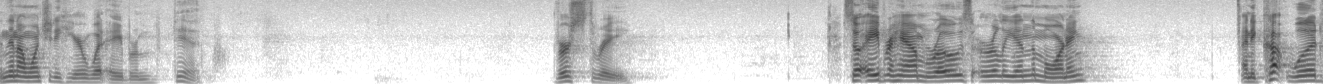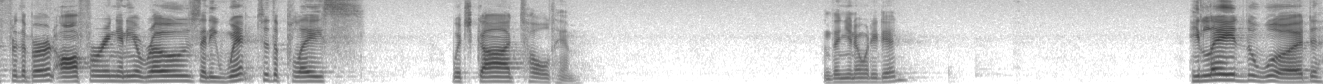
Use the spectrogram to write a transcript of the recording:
And then I want you to hear what Abram did. Verse 3. So Abraham rose early in the morning, and he cut wood for the burnt offering, and he arose and he went to the place which God told him. And then you know what he did? He laid the wood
